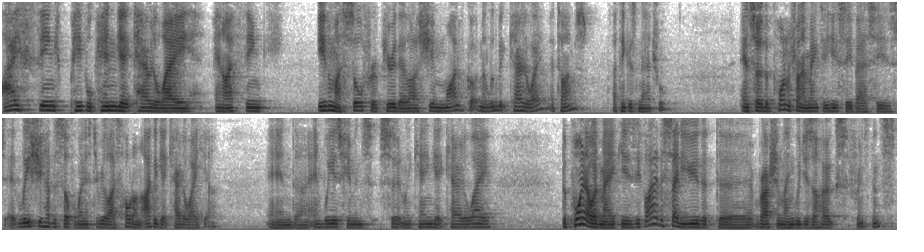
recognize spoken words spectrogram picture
I think people can get carried away and I think even myself for a period there last year might have gotten a little bit carried away at times. I think it's natural. And so the point I'm trying to make to you Seabass, is at least you have the self awareness to realize, hold on, I could get carried away here. And, uh, and we as humans certainly can get carried away. The point I would make is if I ever say to you that the Russian language is a hoax, for instance,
